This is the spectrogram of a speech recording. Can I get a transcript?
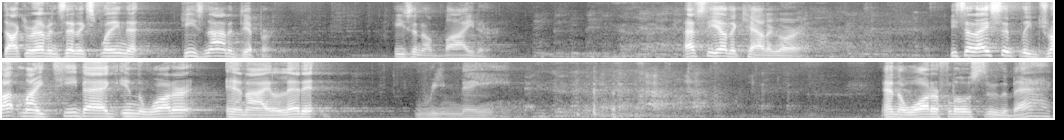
Dr. Evans then explained that he's not a dipper. He's an abider. That's the other category. He said, I simply drop my tea bag in the water and I let it remain. and the water flows through the bag,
